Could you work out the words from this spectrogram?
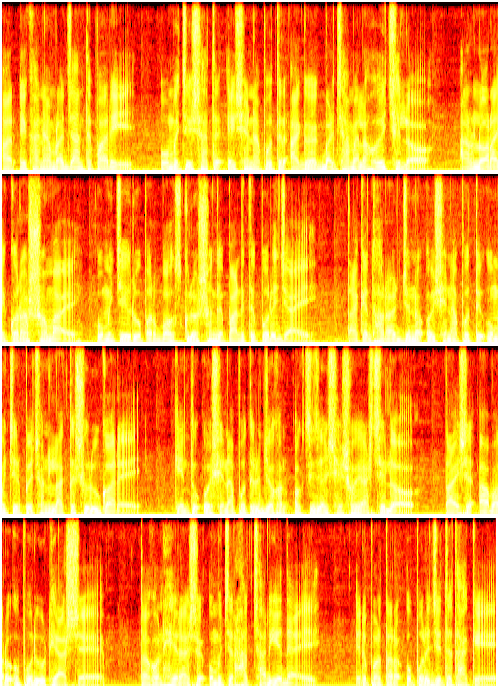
আর এখানে আমরা জানতে পারি উমেচির সাথে এই সেনাপতির আগেও একবার ঝামেলা হয়েছিল। আর লড়াই করার সময় উমিচি রূপার বক্সগুলোর সঙ্গে পানিতে পড়ে যায়। তাকে ধরার জন্য ওই সেনাপতি উমিচির পেছনে লাগতে শুরু করে। কিন্তু ওই সেনাপতির যখন অক্সিজেন শেষ হয়ে আসছিল, তাই সে আবারও উপরে উঠে আসে। তখন হেরা এসে উমিচের হাত ছাড়িয়ে দেয়। এরপর তারা উপরে যেতে থাকে।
